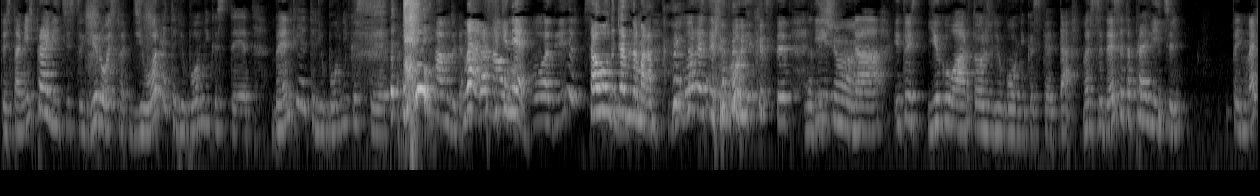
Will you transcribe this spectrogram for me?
то есть там есть правительство геройство диор это любовник эстет бентли это любовник эстет Алхамдулилля. Мә, рас екен не? вот видишь сау болды жазыңдар маған Егор это любовник эстет. Да ты и, чё? Да, и то есть Ягуар тоже любовник эстет, да? Мерседес это правитель. Понимаешь?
